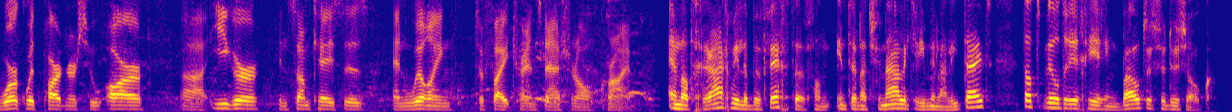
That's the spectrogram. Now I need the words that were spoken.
work with partners who are uh, eager, in some cases, and willing to fight transnational crime. En dat graag willen bevechten van internationale criminaliteit... dat wil de regering Bouterse dus ook.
